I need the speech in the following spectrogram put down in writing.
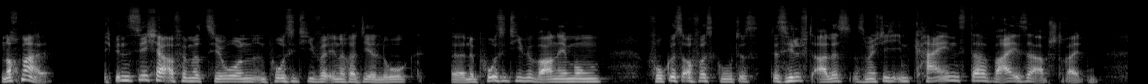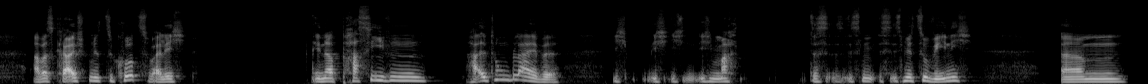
nochmal, ich bin sicher, Affirmation, ein positiver innerer Dialog eine positive Wahrnehmung, Fokus auf was Gutes. Das hilft alles. Das möchte ich in keinster Weise abstreiten. Aber es greift mir zu kurz, weil ich in einer passiven Haltung bleibe. Ich, ich, ich, ich mache, das ist, es ist mir zu wenig. Ähm,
